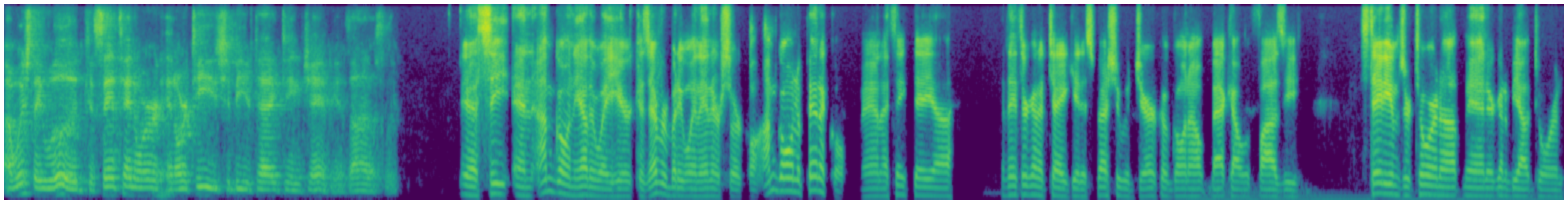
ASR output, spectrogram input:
I wish they would, because Santana and Ortiz should be your tag team champions. Honestly. Yeah, see, and I'm going the other way here because everybody went inner circle. I'm going to Pinnacle, man. I think they, uh, I think they're going to take it, especially with Jericho going out back out with Fozzy. Stadiums are touring up, man. They're going to be out touring.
